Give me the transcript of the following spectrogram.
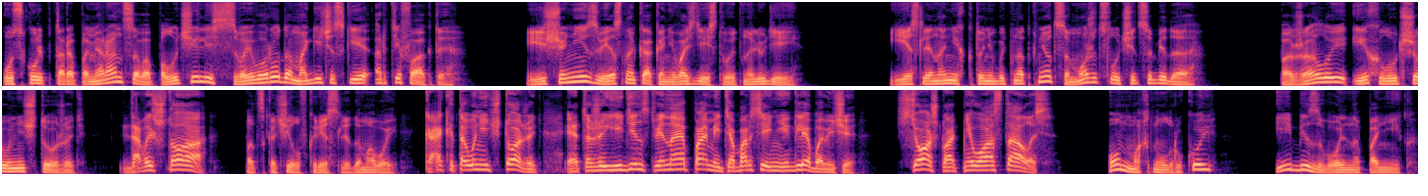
«У скульптора Померанцева получились своего рода магические артефакты. Еще неизвестно, как они воздействуют на людей. Если на них кто-нибудь наткнется, может случиться беда. Пожалуй, их лучше уничтожить. «Да вы что?» — подскочил в кресле домовой. «Как это уничтожить? Это же единственная память об Арсении Глебовиче. Все, что от него осталось». Он махнул рукой и безвольно паник.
